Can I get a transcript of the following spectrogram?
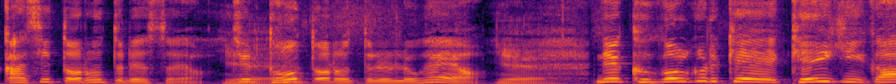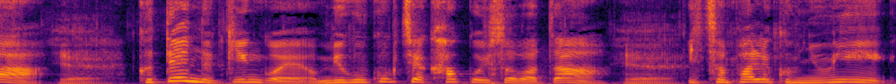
까지 떨어뜨렸어요. 예. 지금 더 떨어뜨리려고 해요. 예. 근데 그걸 그렇게 계기가 예. 그때 느낀 거예요. 미국 국채 갖고 있어봤자 예. 2008년 금융위기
